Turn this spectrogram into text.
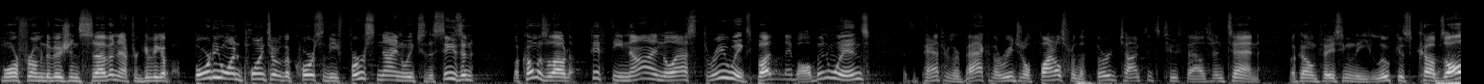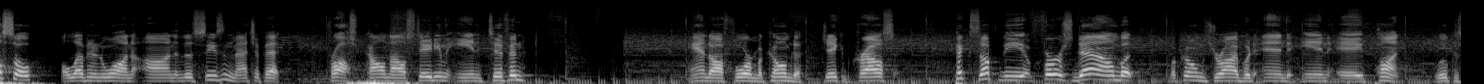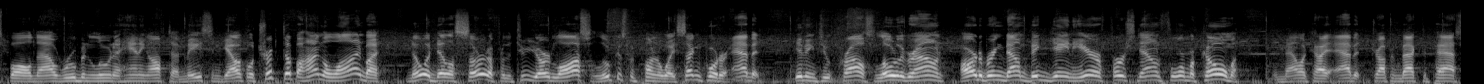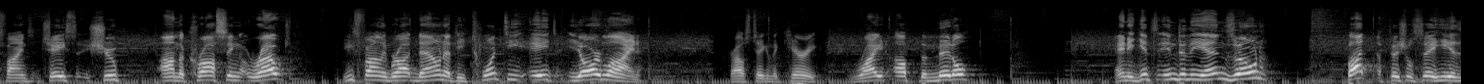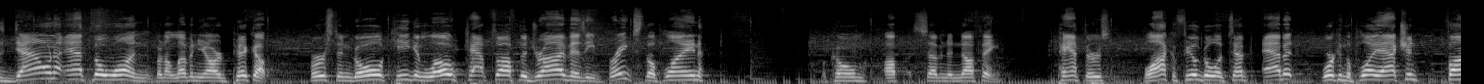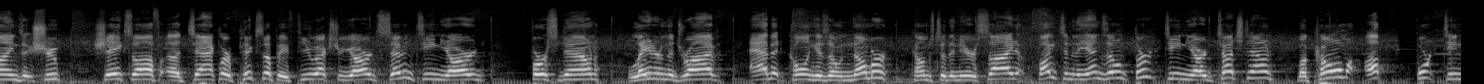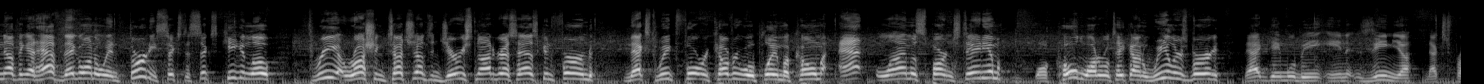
More from Division 7. After giving up 41 points over the course of the first nine weeks of the season, McComb's allowed 59 the last three weeks, but they've all been wins as the Panthers are back in the regional finals for the third time since 2010. McComb facing the Lucas Cubs, also 11 1 on the season. Matchup at Frost-Kalnow Stadium in Tiffin. Handoff for McComb to Jacob Kraus. Picks up the first down, but McComb's drive would end in a punt. Lucas ball now. Ruben Luna handing off to Mason Galco. Tripped up behind the line by Noah De La Cerda for the two-yard loss. Lucas would punt away. Second quarter, Abbott giving to Kraus. Low to the ground. Hard to bring down. Big gain here. First down for McComb. And Malachi Abbott dropping back to pass finds Chase Shoup on the crossing route. He's finally brought down at the 28-yard line. Kraus taking the carry right up the middle. And he gets into the end zone. But officials say he is down at the one, but an 11 yard pickup. First and goal, Keegan Lowe caps off the drive as he breaks the plane. McComb up 7 to nothing. Panthers block a field goal attempt. Abbott working the play action, finds Shoop, shakes off a tackler, picks up a few extra yards, 17 yard first down. Later in the drive, Abbott calling his own number, comes to the near side, fights into the end zone, 13 yard touchdown. McComb up 14 0 at half. They go on to win 36 6. Keegan Lowe, three rushing touchdowns, and Jerry Snodgrass has confirmed next week Fort Recovery will play McComb at Lima Spartan Stadium, while Coldwater will take on Wheelersburg. That game will be in Xenia next Friday.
